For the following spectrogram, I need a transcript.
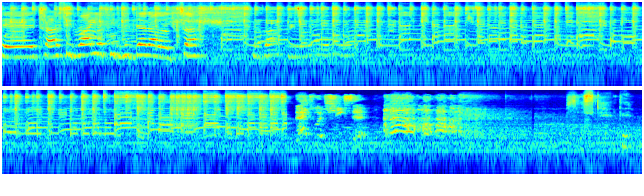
e, Transilvanya filminden alıntı. Bir bak. That's what she said. Ses geldi.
